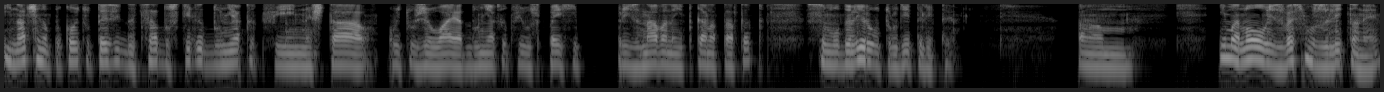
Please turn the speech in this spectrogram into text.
и начина по който тези деца достигат до някакви неща, които желаят, до някакви успехи, признаване и така нататък, се моделира от родителите. Ам, има едно известно залитане,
